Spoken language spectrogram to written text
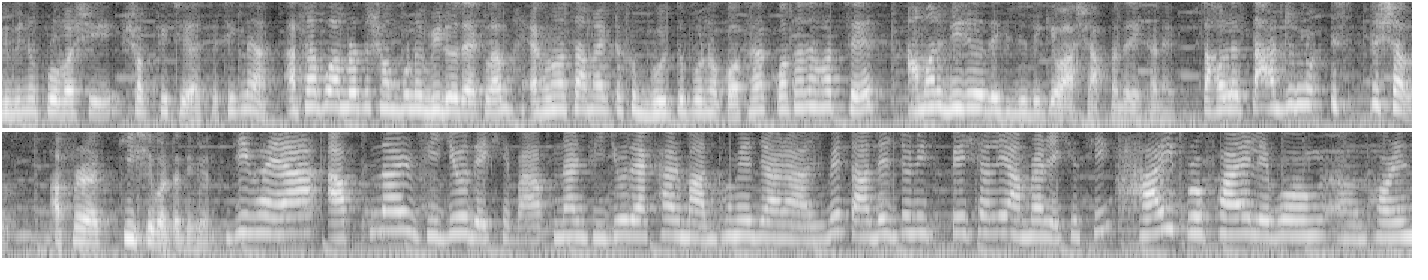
বিভিন্ন প্রবাসী সবকিছুই আছে ঠিক না? আচ্ছা আপু আমরা তো সম্পূর্ণ ভিডিও দেখলাম এখন হচ্ছে আমার একটা খুব গুরুত্বপূর্ণ কথা। কথাটা হচ্ছে আমার ভিডিও দেখে যদি কেউ আসে আপনাদের এখানে তাহলে তার জন্য স্পেশাল আপনারা কি সেবাটা দিবেন? জি ভাইয়া, আপনার ভিডিও দেখে বা আপনার ভিডিও দেখার মাধ্যমে যারা আসবে, তাদের জন্য স্পেশালি আমরা রেখেছি হাই প্রোফাইল এবং ধরেন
